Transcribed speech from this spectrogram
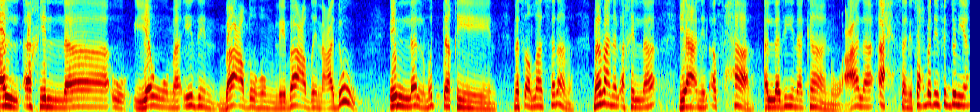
الأخلاء يومئذ بعضهم لبعض عدو إلا المتقين. نسأل الله السلامة. ما معنى الأخلاء؟ يعني الأصحاب الذين كانوا على أحسن صحبة في الدنيا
